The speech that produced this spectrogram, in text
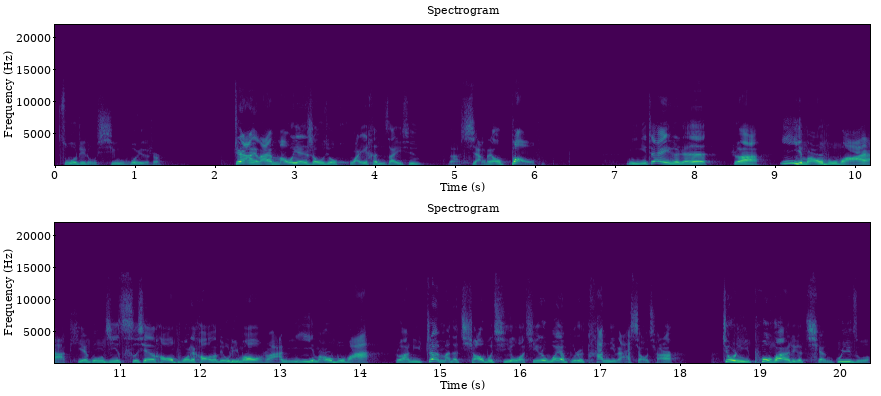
做这种行贿的事儿，这样一来，毛延寿就怀恨在心啊，想着要报复你这个人是吧？一毛不拔呀！铁公鸡、瓷仙毫、玻璃耗子、琉璃猫，是吧？你一毛不拔，是吧？你这么的瞧不起我，其实我也不是贪你俩小钱儿，就是你破坏了这个潜规则，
